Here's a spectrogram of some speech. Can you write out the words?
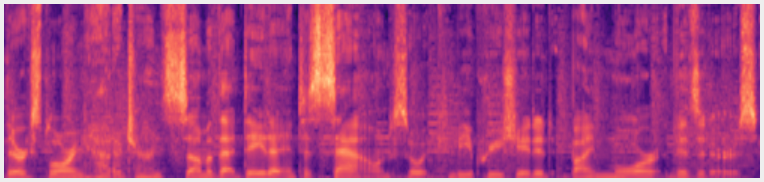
They're exploring how to turn some of that data into sound so it can be appreciated by more visitors.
